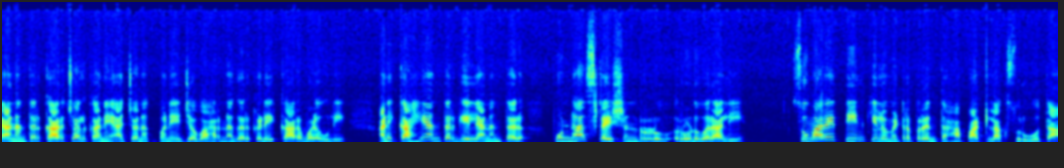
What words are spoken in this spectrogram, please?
त्यानंतर कार चालकाने अचानकपणे जवाहरनगरकडे कार वळवली आणि काही अंतर गेल्यानंतर पुन्हा स्टेशन रोडवर आली. सुमारे तीन किलोमीटरपर्यंत हा पाठलाग सुरू होता.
